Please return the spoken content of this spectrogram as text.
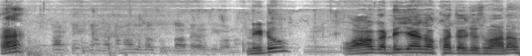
ਹੈ? ਨੀਟੂ? ਉਹ ਆਹੋ ਗੱਡੀ ਐਂ ਸੌਖਾ ਚੱਲ ਜੂ ਸਮਾਨ।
